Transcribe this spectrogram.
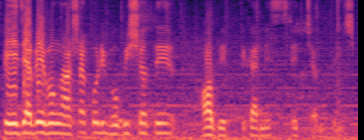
পেয়ে যাবে এবং আশা করি ভবিষ্যতে হবে এখানে স্টেট চ্যাম্পিয়নশিপ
